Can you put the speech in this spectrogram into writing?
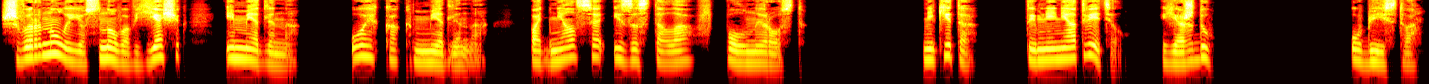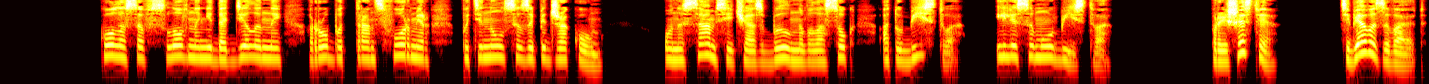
швырнул ее снова в ящик и медленно, ой, как медленно, поднялся из-за стола в полный рост. «Никита, ты мне не ответил. Я жду». Убийство. Колосов, словно недоделанный робот-трансформер, потянулся за пиджаком. Он и сам сейчас был на волосок от убийства или самоубийства. «Происшествие? Тебя вызывают?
